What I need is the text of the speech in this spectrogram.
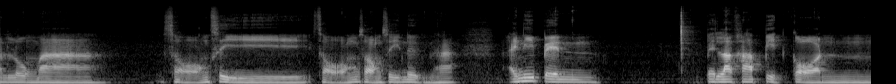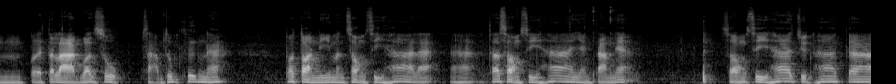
มันลงมาสองสี่สองสองสี่หนึ่งนะฮะไอนี่เป็นเป็นราคาปิดก่อนเปิดตลาดวันศุกร์สามทุ่มครึ่งนะ เพราะตอนนี้มันสองสี่ห้าแล้วนะฮะถ้าสองสี่ห้าอย่างตามเนี้ย สองสี่ห้าจุดห้าเก้า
